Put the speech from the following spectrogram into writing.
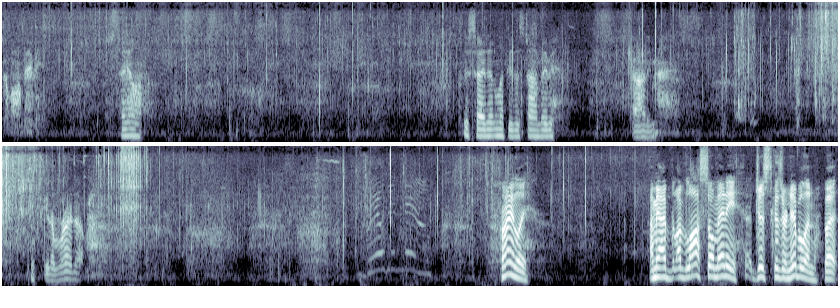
Come on, baby. Stay on. Please say I didn't lip you this time, baby. Got him. Let's get him right up. Finally. I mean, I've, I've lost so many just because they're nibbling, but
